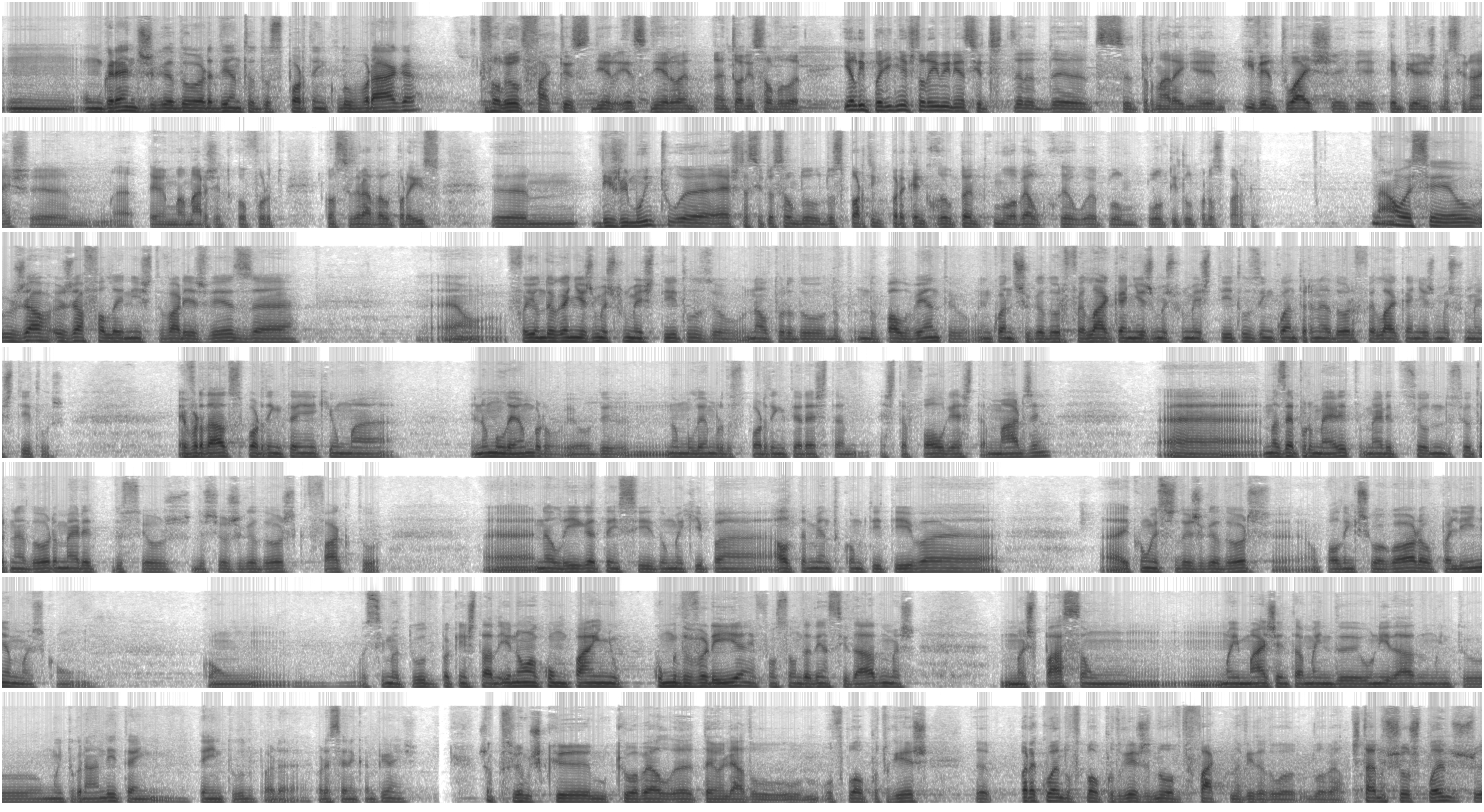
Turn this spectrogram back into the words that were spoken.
um, um grande jogador dentro do Sporting Clube Braga, que valeu de facto esse dinheiro, esse dinheiro António Salvador. Ele e Palhinha estão na iminência de, de, de, se tornarem eh, eventuais campeões nacionais, têm uma margem de conforto considerável para isso. Diz-lhe muito esta situação do, do, Sporting, para quem correu tanto como o Abel correu pelo, pelo título para o Sporting? Não, assim, eu já, já falei nisto várias vezes. É, foi onde eu ganhei os meus primeiros títulos, eu, na altura do, do, do Paulo Bento. Eu, enquanto jogador, foi lá que ganhei os meus primeiros títulos. Enquanto treinador, foi lá que ganhei os meus primeiros títulos. É verdade, o Sporting tem aqui uma. Eu não me lembro, eu de, não me lembro do Sporting ter esta, esta folga, esta margem. Uh, mas é por mérito, mérito do seu, do seu treinador, mérito dos seus, dos seus jogadores, que de facto eh, na Liga tem sido uma equipa altamente competitiva eh, e com esses dois jogadores, eh, o Paulinho que chegou agora, o Palhinha, mas com, com acima de tudo, para quem está. Eu não acompanho como deveria, em função da densidade, mas, mas passa um, uma imagem também de unidade muito, muito grande e tem, tem tudo para, para serem campeões. Já percebemos que, que o Abel tem olhado o, o futebol português. Eh, para quando o futebol português de novo, de facto, na vida do, do Abel? Está nos seus planos uh,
